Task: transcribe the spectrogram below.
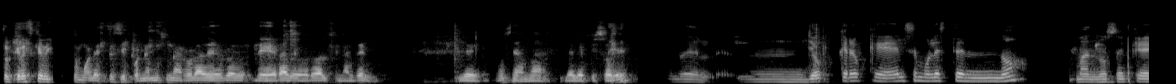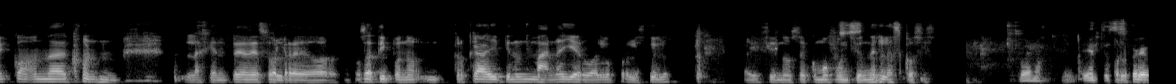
¿Tú crees que se moleste si ponemos una rola de, oro, de Era de Oro al final del, de, ¿cómo se llama? del episodio? Del- mm, yo creo que él se moleste, no. Más no sé qué onda con la gente de su alrededor. O sea, tipo, no, creo que ahí tiene un manager o algo por el estilo. Ahí sí no sé cómo funcionan las cosas. Bueno, entonces Por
